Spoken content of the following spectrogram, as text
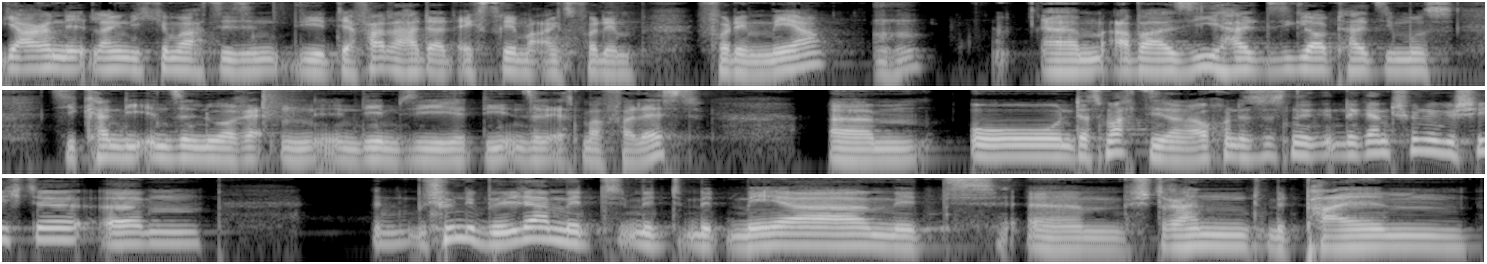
jahrelang nicht gemacht. Sie sind, die, der Vater hat halt extreme Angst vor dem, vor dem Meer. Ähm, aber sie halt, sie glaubt halt, sie muss, sie kann die Insel nur retten, indem sie die Insel erstmal verlässt. Ähm, und das macht sie dann auch. Und das ist eine, eine ganz schöne Geschichte. Ähm, schöne Bilder mit, mit, mit Meer, mit ähm, Strand, mit Palmen.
